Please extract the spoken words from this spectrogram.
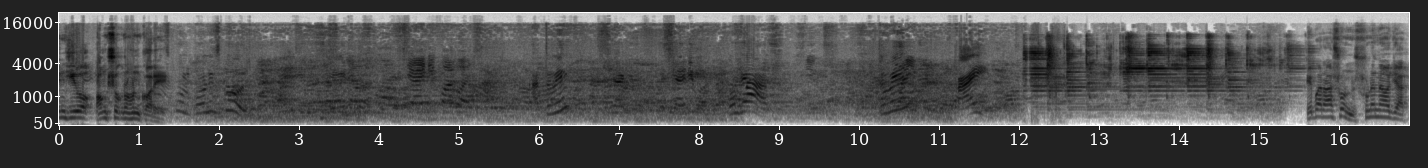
এনজিও অংশগ্রহণ করে। স্কুল কোন স্কুল? তুমি? কোন ক্লাস? তুমি? পাই। এবার আসুন শুনে নেওয়া যাক।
